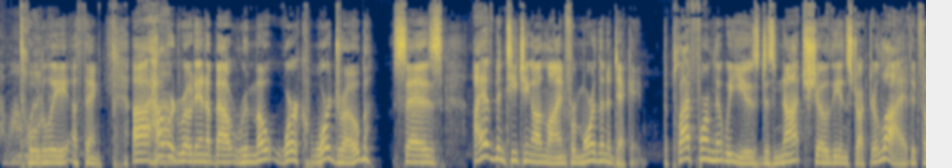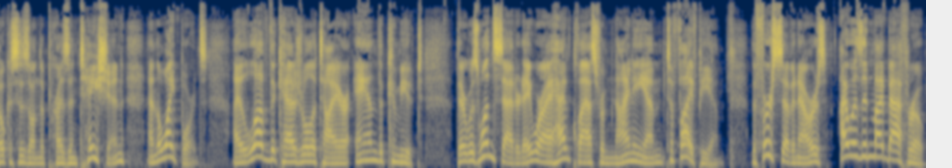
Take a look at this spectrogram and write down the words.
I want one. totally a thing. Uh, Howard wrote in about remote work wardrobe says, I have been teaching online for more than a decade. The platform that we use does not show the instructor live. It focuses on the presentation and the whiteboards. I love the casual attire and the commute. There was one Saturday where I had class from 9 a.m. to 5 p.m. The first seven hours, I was in my bathrobe.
